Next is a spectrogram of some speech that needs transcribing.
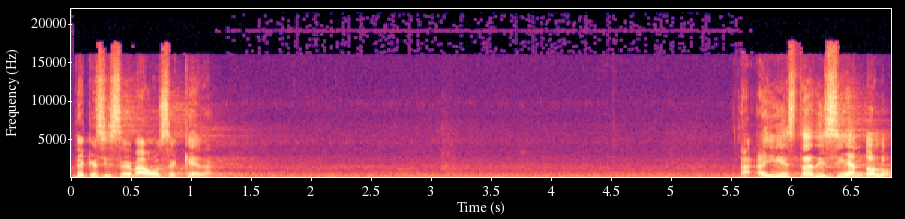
de que si se va o se queda. Ahí está diciéndolo.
